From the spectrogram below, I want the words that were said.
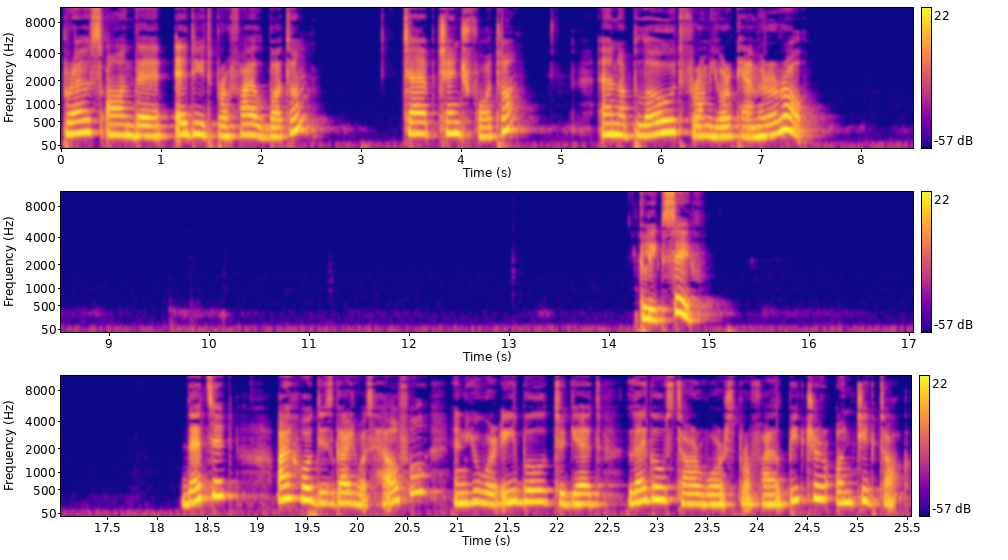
press on the Edit Profile button, tap Change Photo, and upload from your camera roll. Click Save. That's it. I hope this guide was helpful and you were able to get LEGO Star Wars profile picture on TikTok.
